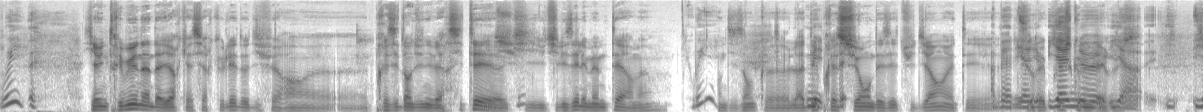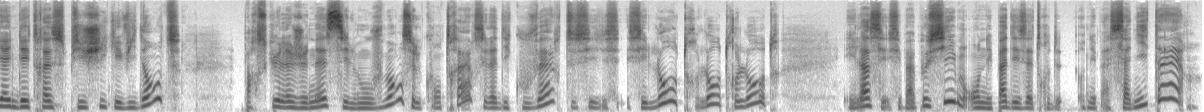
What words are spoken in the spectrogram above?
Oui. Il y a une tribune hein, d'ailleurs qui a circulé de différents euh, euh, présidents d'universités euh, qui utilisaient les mêmes termes. Hein, oui. En disant que la dépression des étudiants était ah ben, plus que le virus. Il y, a une détresse psychique évidente parce que la jeunesse, c'est le mouvement, c'est le contraire, c'est la découverte, c'est l'autre, l'autre, l'autre. Et là, c'est pas possible. On n'est pas des êtres, de, on n'est pas sanitaires.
